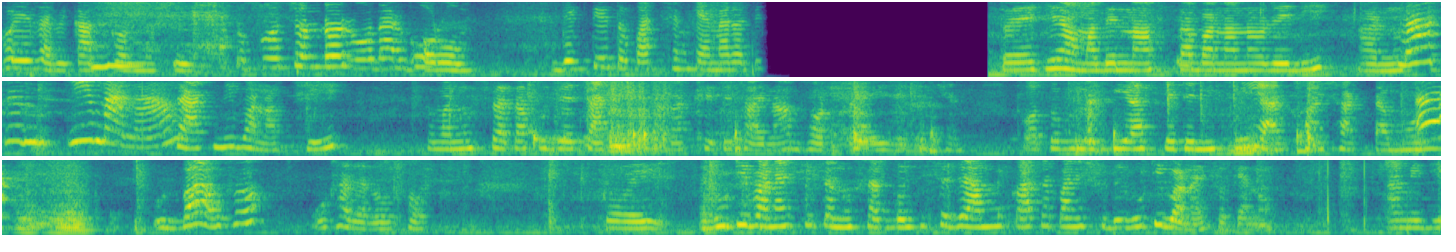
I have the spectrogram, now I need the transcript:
হয়ে যাবে কাজকর্ম শেষ। তো প্রচণ্ড রোদ আর গরম। দেখতেই তো পাচ্ছেন ক্যামেরাতে। তো এই যে আমাদের নাস্তা বানানো রেডি আর কি চাটনি বানাচ্ছি। তোমার নুসরাত আপু যে চাটনি ছাড়া খেতে চায় না ভর্তা এই যে দেখেন। কতগুলো পেঁয়াজ কেটে নিছি আর ছয় সাতটা মরিচ নিছি। উঠবা উঠো উঠা যাবে উঠো তো এই রুটি বানাইছি তো নুসরাত বলতেছে যে আম্মু কাঁচা পানি শুধু রুটি বানাইছো কেন? আমি যে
